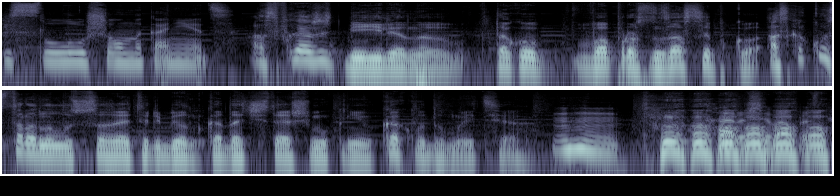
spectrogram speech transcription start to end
и слушал, наконец. А скажите мне, Елена, такой вопрос на засыпку. А с какой стороны лучше сажать ребенка, когда читаешь ему книгу? Как вы думаете? Хороший вопрос.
